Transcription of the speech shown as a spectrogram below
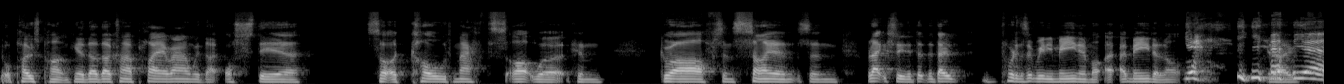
or post punk, you know, they'll, they'll kind of play around with that austere, sort of cold maths artwork and graphs and science and but actually they, they don't probably doesn't really mean a, I mean a lot yeah yeah you know? yeah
